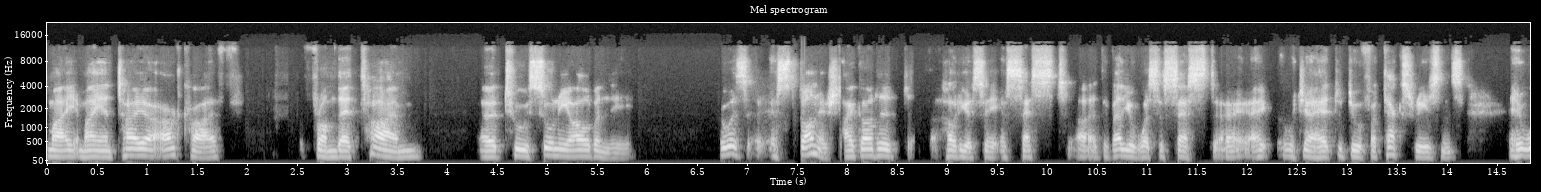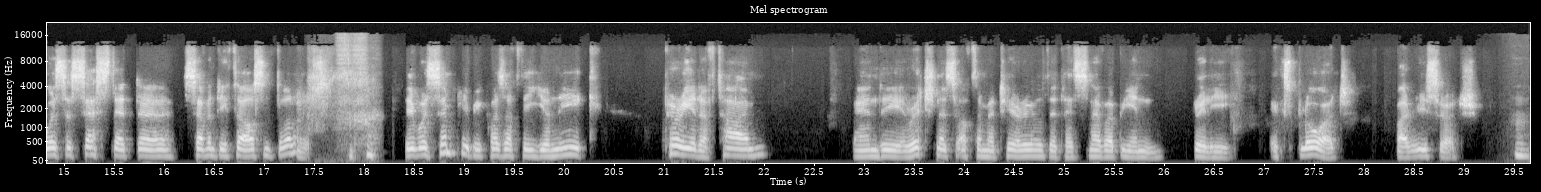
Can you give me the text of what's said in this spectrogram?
my my entire archive from that time uh, to SUNY Albany. I was astonished. I got it, how do you say, assessed. Uh, the value was assessed, uh, I, which I had to do for tax reasons. And it was assessed at uh, $70,000. it was simply because of the unique period of time and the richness of the material that has never been really explored by research. Hmm.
